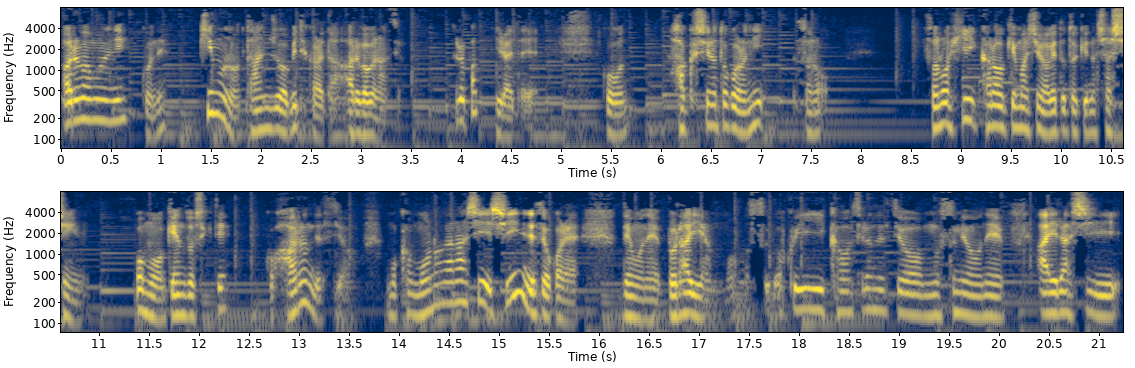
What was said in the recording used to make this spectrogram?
アルバムに、こうね、キムの誕生日って書かれたアルバムなんですよ。それをパッて開いて、こう、白紙のところに、その、その日カラオケマシンを上げた時の写真をもう現像してきて、こう貼るんですよ。もう物悲しいシーンですよ、これ。でもね、ブライアンもすごくいい顔してるんですよ。娘をね、愛らしい、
